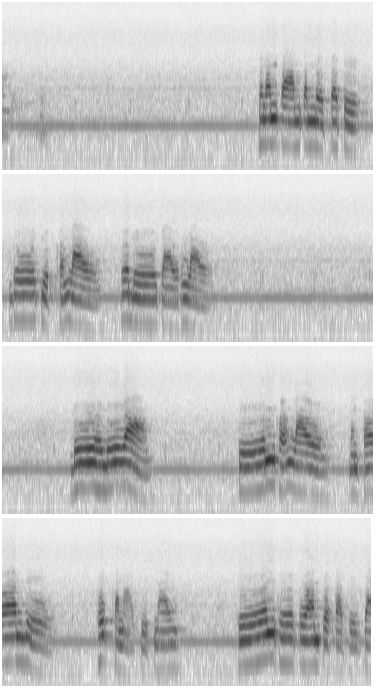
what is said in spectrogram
ฉะนั้นการกำหนดสติดูจิตของเราเพื่อดูใจของเรา ดูรู้ว่าศีลของเรา มันพร้อมอยู่ ทุกขณะจิตไหม ศีลคือความปกติใจ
